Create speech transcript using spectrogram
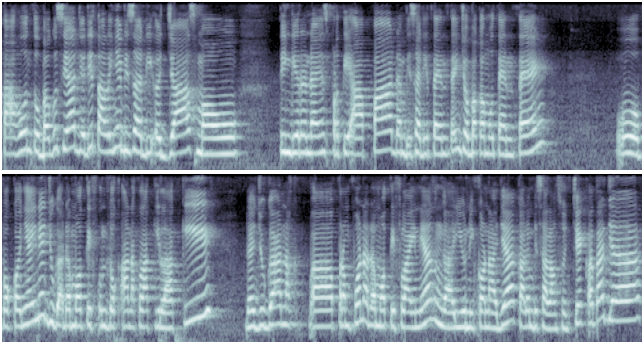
tahun tuh bagus ya. Jadi talinya bisa di adjust mau tinggi rendahnya seperti apa dan bisa ditenteng. Coba kamu tenteng. Uh, pokoknya ini juga ada motif untuk anak laki-laki dan juga anak uh, perempuan ada motif lainnya, enggak unicorn aja. Kalian bisa langsung check out aja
